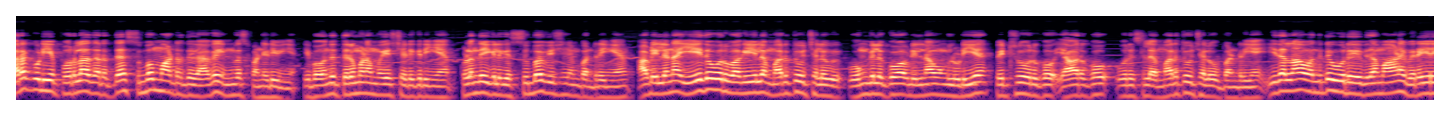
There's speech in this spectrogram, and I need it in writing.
வரக்கூடிய பொருளாதாரத்தை சுப மாற்றத்துக்காக இன்வெஸ்ட் பண்ணிடுவீங்க. இப்போ வந்து திருமண முயற்சி எடுக்கிறீங்க. குழந்தைகளுக்கு சுப விஷயம் பண்றீங்க. அப்படி இல்லைன்னா ஏதோ ஒரு வகையில மருத்துவ செலவு உங்களுக்கோ அப்படி இல்லைன்னா உங்களுடைய பெற்றோருக்கோ யாருக்கோ ஒரு சில மருத்துவ செலவு பண்றீங்க. இதெல்லாம் வந்துட்டு ஒரு விதமான விரைய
